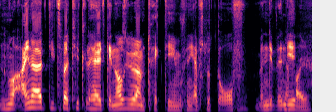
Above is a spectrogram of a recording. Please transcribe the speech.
nur einer die zwei Titel hält, genauso wie beim Tech-Team. Finde ich absolut doof. Wenn die, wenn ja, die, voll.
